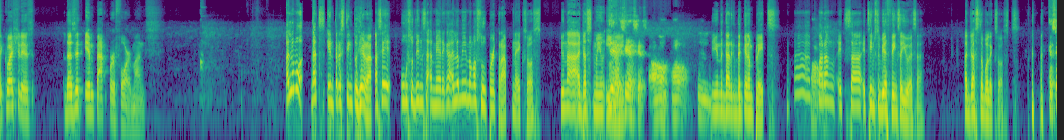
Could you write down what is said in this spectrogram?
the question is, does it impact performance? alam mo, that's interesting to hear ah, kasi uso din sa Amerika, alam mo yung mga super trap na exhaust, yung na-adjust mo yung ingay, Yes, yes, yes. Oo, oo. yung nagdadagdag ka ng plates. Ah, Oo. parang it's uh, it seems to be a thing sa US ah. Adjustable exhausts. Kasi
